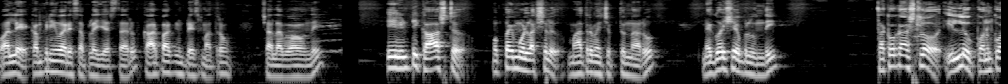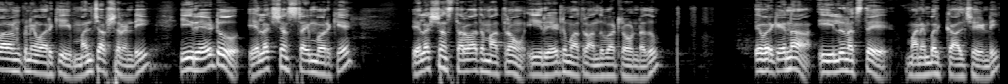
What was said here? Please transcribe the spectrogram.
వాళ్ళే కంపెనీ వారే సప్లై చేస్తారు. కార్ పార్కింగ్ ప్లేస్ మాత్రం చాలా బాగుంది. ఈ ఇంటి కాస్ట్ ముప్పై మూడు లక్షలు మాత్రమే చెప్తున్నారు. నెగోషియబుల్ ఉంది. తక్కువ కాస్ట్లో ఇల్లు కొనుక్కోవాలనుకునే వారికి మంచి ఆప్షన్ అండి. ఈ రేటు ఎలక్షన్స్ టైం వరకే ఎలక్షన్స్ తర్వాత మాత్రం ఈ రేటు మాత్రం అందుబాటులో ఉండదు. ఎవరికైనా ఈ ఇల్లు నచ్చితే మా నెంబర్కి కాల్ చేయండి.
